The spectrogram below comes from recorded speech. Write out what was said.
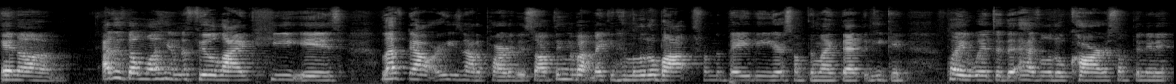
And um, I just don't want him to feel like he is left out or he's not a part of it. So I'm thinking about making him a little box from the baby or something like that that he can play with or that has a little car or something in it.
